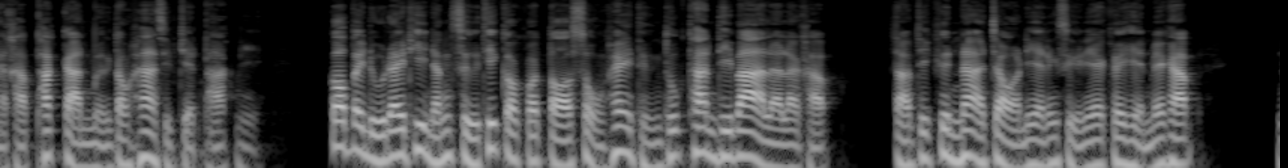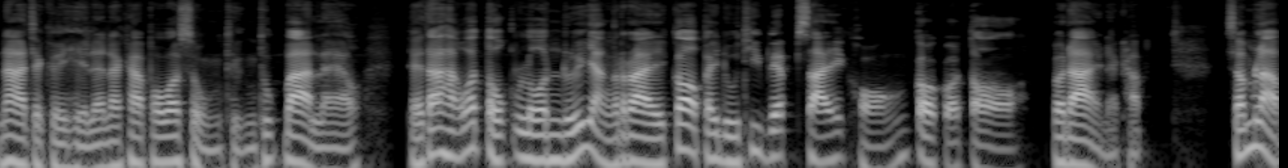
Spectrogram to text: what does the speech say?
ล่ะครับพักการเมืองต้อง 57 พักนี่ก็ไปดูได้ที่หนังสือที่กกตส่งให้ถึงทุกท่านที่บ้านแล้วล่ะครับ ตามที่ขึ้นหน้าจอเนี่ยหนังสือเนี่ยเคยเห็นไหมครับ น่าจะเคยเห็นแล้วนะครับ เพราะว่าส่งถึงทุกบ้านแล้ว แต่ถ้าหากว่าตกหล่นหรืออย่างไรก็ไปดูที่เว็บไซต์ของกกตก็ได้นะครับสำหรับ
